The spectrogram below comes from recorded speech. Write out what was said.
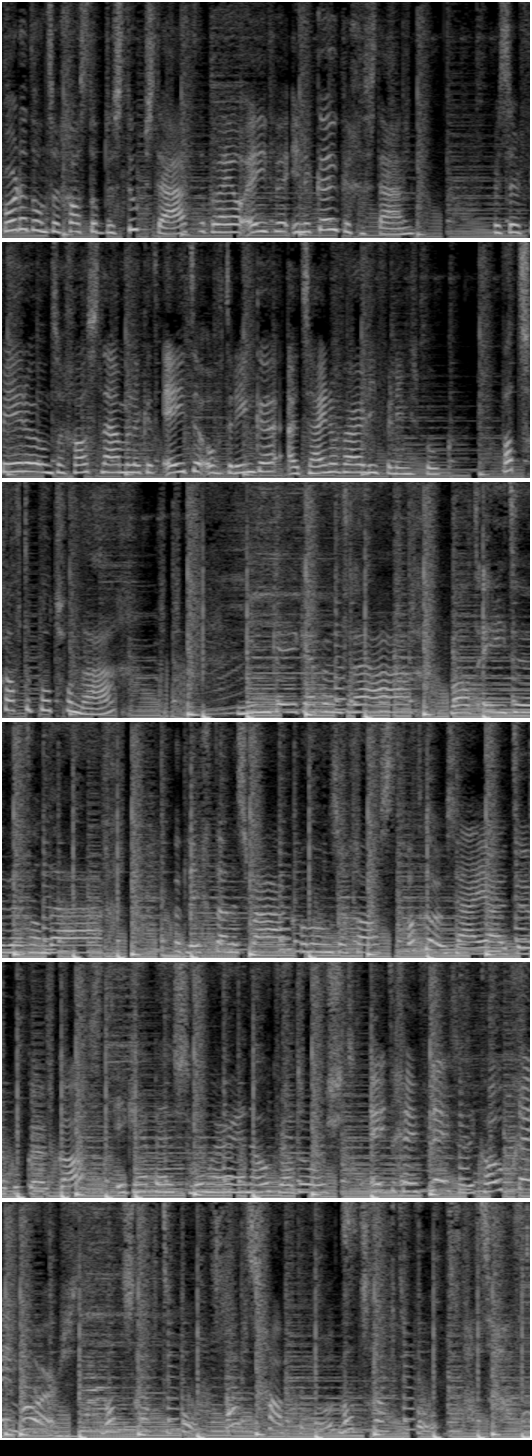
Voordat onze gast op de stoep staat, hebben wij al even in de keuken gestaan. We serveren onze gast namelijk het eten of drinken uit zijn of haar lievelingsboek. Wat schaft de pot vandaag? Nienke, ik heb een vraag. Wat eten we vandaag? Het ligt aan de smaak van onze gast. Wat koos hij uit de boekenkast? Ik heb best honger en ook wel dorst. Eten geen vlees, dus ik hoop geen worst. Wat schaft de pot? Wat schaft de pot? Wat schaft de pot? Wat schaft de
